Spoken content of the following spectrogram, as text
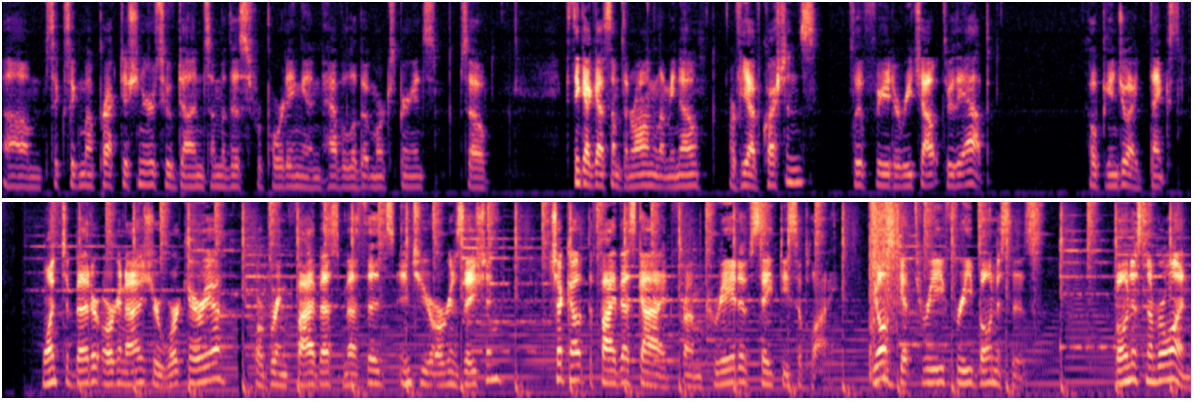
um, Six Sigma practitioners who've done some of this reporting and have a little bit more experience. So if you think I got something wrong, let me know. Or if you have questions, feel free to reach out through the app. Hope you enjoyed. Thanks. Want to better organize your work area or bring 5S methods into your organization? Check out the 5S guide from Creative Safety Supply. You also get three free bonuses Bonus number one,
